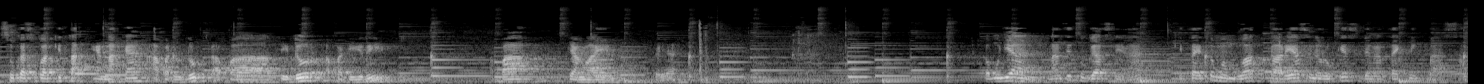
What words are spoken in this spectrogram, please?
suka-suka kita enaknya apa duduk, apa tidur, apa diri, apa yang lain, gitu ya. Kemudian nanti tugasnya kita itu membuat karya seni lukis dengan teknik basah.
